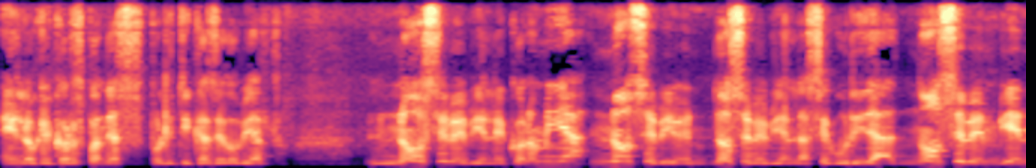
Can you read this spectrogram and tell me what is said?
en lo que corresponde a sus políticas de gobierno? No se ve bien la economía, no se, no se ve bien la seguridad, no se ven bien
